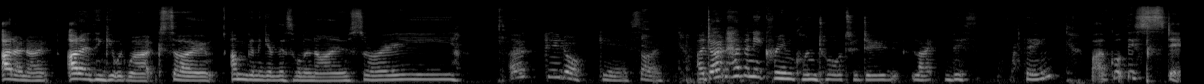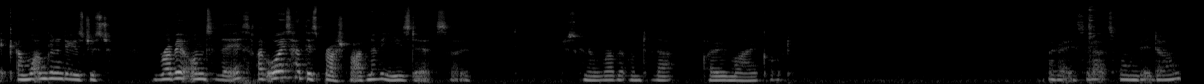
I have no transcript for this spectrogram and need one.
I don't know. I don't think it would work, so I'm going to give this one a no. Sorry. Okay, okay. So, I don't have any cream contour to do, like, this thing, but I've got this stick, and what I'm going to do is just rub it onto this. I've always had this brush, but I've never used it, so I'm just going to rub it onto that. Oh my god. Okay, so that's one bit done.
